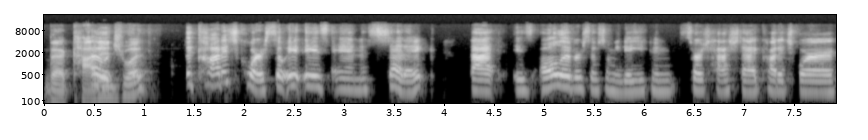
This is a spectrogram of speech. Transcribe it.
The cottage oh, what? The, the cottage core. So it is an aesthetic that is all over social media. You can search hashtag cottagecore,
